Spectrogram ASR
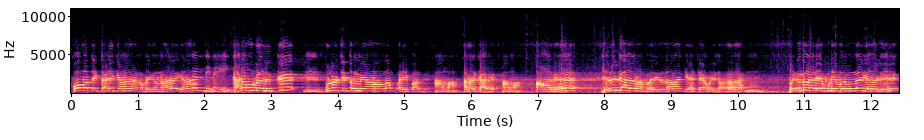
கோபத்தை தணிக்கணும் அப்படிங்கறதுனால ஏன்னா கடவுள்களுக்கு. குளிர்ச்சி தன்மையானதான் படைப்பாங்க. ஆமா. அதற்காக. ஆமா. ஆக எதுக்காக நான் இப்ப இதெல்லாம் கேட்டேன் அப்படின்னா. பெண்கள் அடையக்கூடிய பருவங்கள் ஏழு.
